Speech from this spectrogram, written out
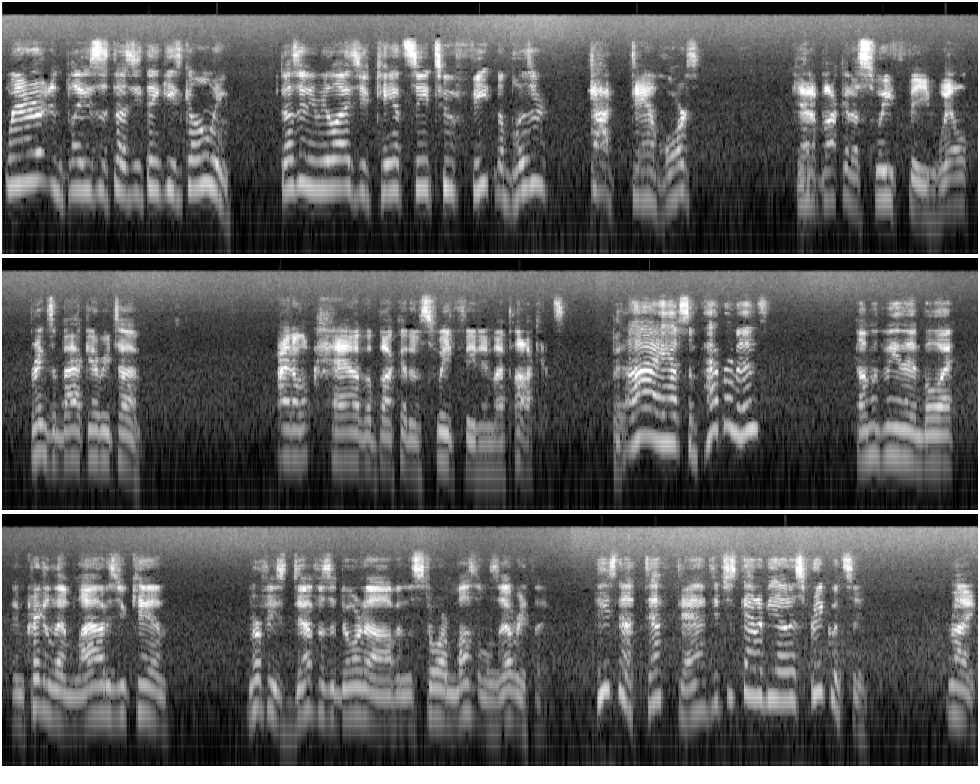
Where in blazes does he think he's going? Doesn't he realize you can't see two feet in a blizzard? Goddamn horse! Get a bucket of sweet feed, Will. Brings them back every time. I don't have a bucket of sweet feed in my pockets. But I have some peppermints. Come with me then, boy, and crinkle them loud as you can. Murphy's deaf as a doorknob and the storm muzzles everything. He's not deaf, Dad. You just gotta be on his frequency. Right.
